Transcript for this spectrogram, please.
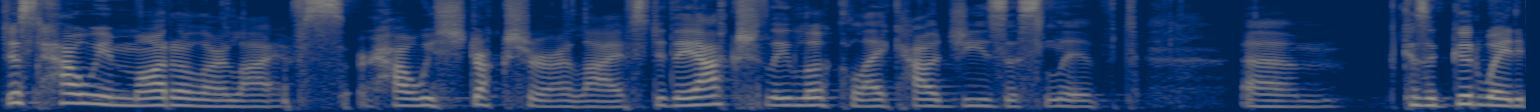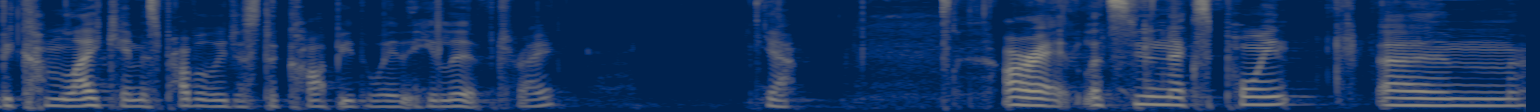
just how we model our lives or how we structure our lives. Do they actually look like how Jesus lived? Um, because a good way to become like him is probably just to copy the way that he lived, right? Yeah. All right, let's do the next point. Um,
